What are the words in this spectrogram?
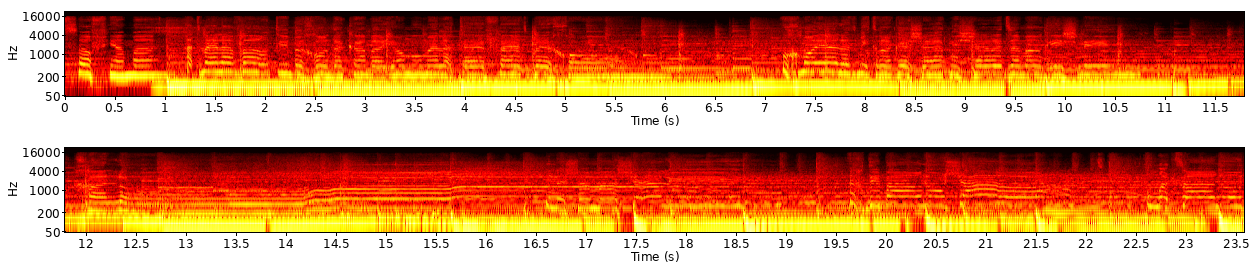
עד סוף ימיי. את מלווה אותי בכל דקה ביום ומלטפת בחום. וכמו ילד מתרגש שאת נשארת זה מרגיש לי חלום. נשמה שלי ומצאנו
